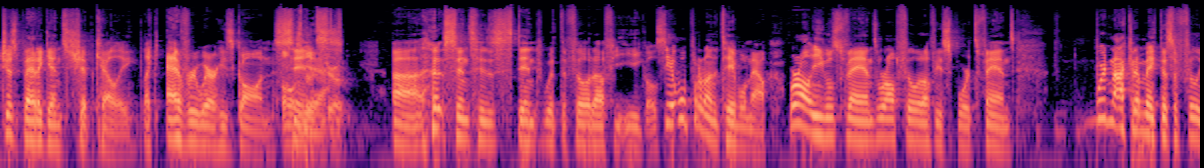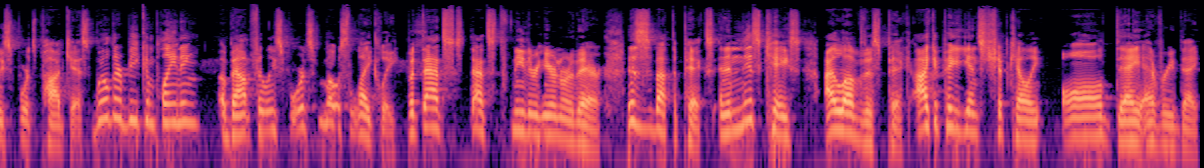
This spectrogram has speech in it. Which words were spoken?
just bet against Chip Kelly like everywhere he's gone also since. True. Uh, since his stint with the Philadelphia Eagles. Yeah, we'll put it on the table now. We're all Eagles fans. We're all Philadelphia sports fans we're not going to make this a Philly sports podcast. Will there be complaining about Philly sports? Most likely, but that's that's neither here nor there. This is about the picks, and in this case, I love this pick. I could pick against Chip Kelly all day, every day.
